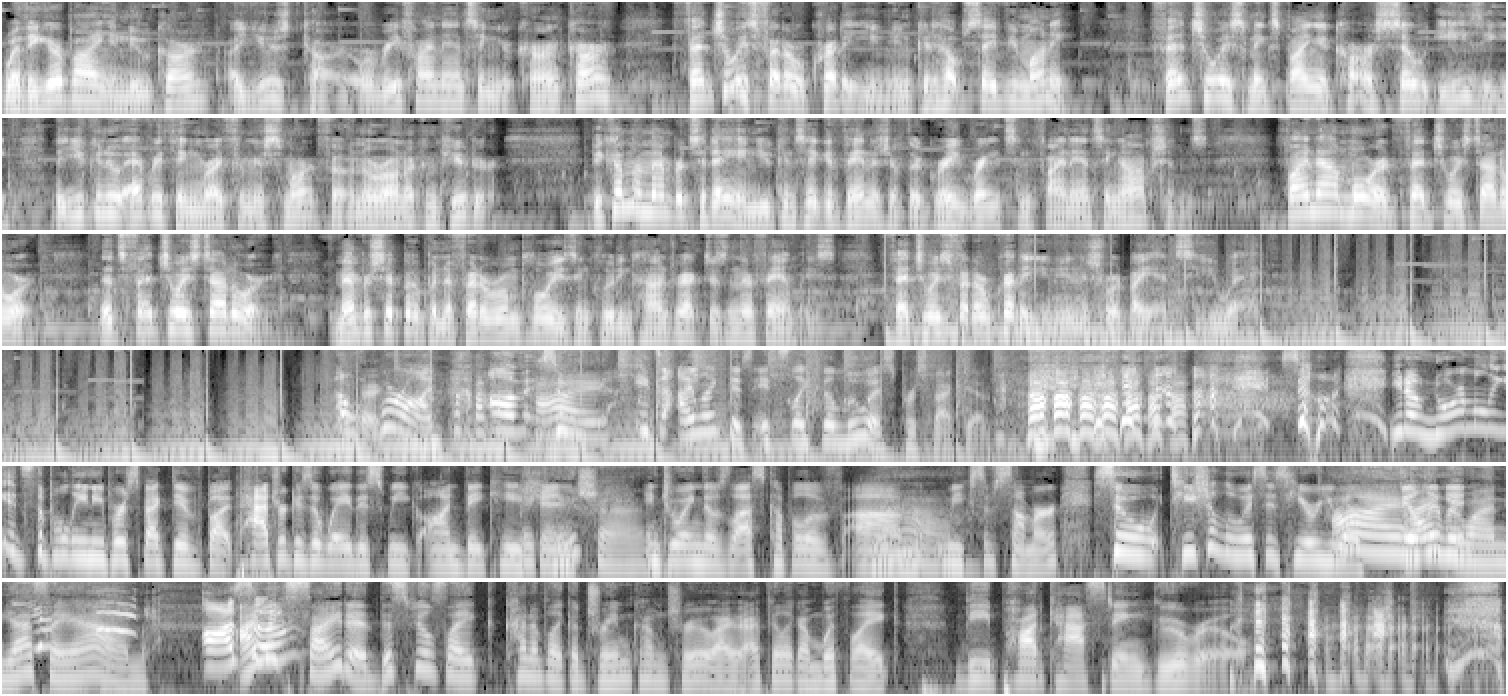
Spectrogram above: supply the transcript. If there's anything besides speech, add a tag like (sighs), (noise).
Whether you're buying a new car, a used car, or refinancing your current car, FedChoice Federal Credit Union could help save you money. FedChoice makes buying a car so easy that you can do everything right from your smartphone or on a computer. Become a member today and you can take advantage of their great rates and financing options. Find out more at fedchoice.org. That's fedchoice.org. Membership open to federal employees, including contractors and their families. FedChoice Federal Credit Union, insured by NCUA. Oh, we're on. (laughs) Um, so it's I like this. It's like the Lewis perspective. (laughs) (laughs) so you know, normally it's the Paolini perspective, but Patrick is away this week on vacation, Vacation. enjoying those last couple of um, Yeah. weeks of summer. So Tisha Lewis is here. You Hi, are hi filling in. everyone. Yes, I am. Awesome. I'm excited. This feels like kind of like a dream come true. I, I feel like I'm with like the podcasting guru. (laughs)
